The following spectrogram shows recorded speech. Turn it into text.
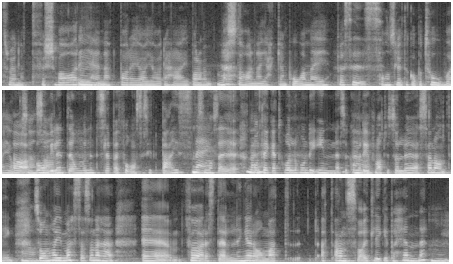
tror jag, något försvar mm. i henne att bara jag gör det här, jag bara måste ha den här jackan på mig. Precis. Och hon slutar gå på toa är också ja, en hon sån... Vill inte, hon vill inte släppa ifrån sig sitt bajs Nej. som hon säger. Nej. Hon tänker att håller hon det inne så kommer ja. det på något vis att lösa någonting. Ja. Så hon har ju massa sådana här eh, föreställningar om att, att ansvaret ligger på henne. Mm.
